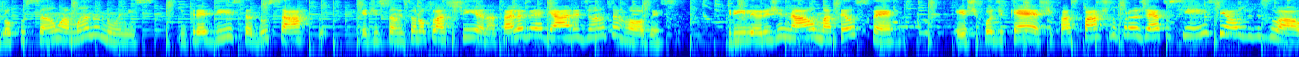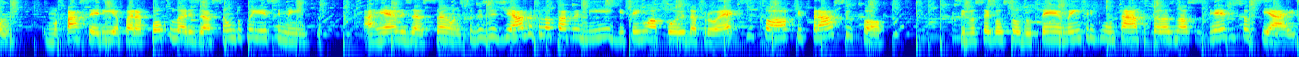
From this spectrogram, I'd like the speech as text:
Locução, Amanda Nunes. Entrevista, do Sarto. Edição e sonoplastia, Natália Vergara e Jonathan Roberts. Trilha original, Matheus Ferro. Este podcast faz parte do projeto Ciência Audiovisual, uma parceria para a popularização do conhecimento a realização é subsidiada pela FAPEMIG e tem o apoio da ProEx FOP, e FOP. Se você gostou do tema, entre em contato pelas nossas redes sociais.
